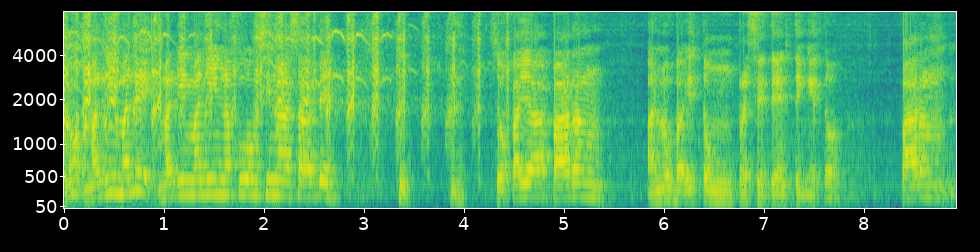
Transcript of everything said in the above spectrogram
No, mali-mali, mali-mali na po ang sinasabi. so kaya parang ano ba itong presidenteng ito? Parang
